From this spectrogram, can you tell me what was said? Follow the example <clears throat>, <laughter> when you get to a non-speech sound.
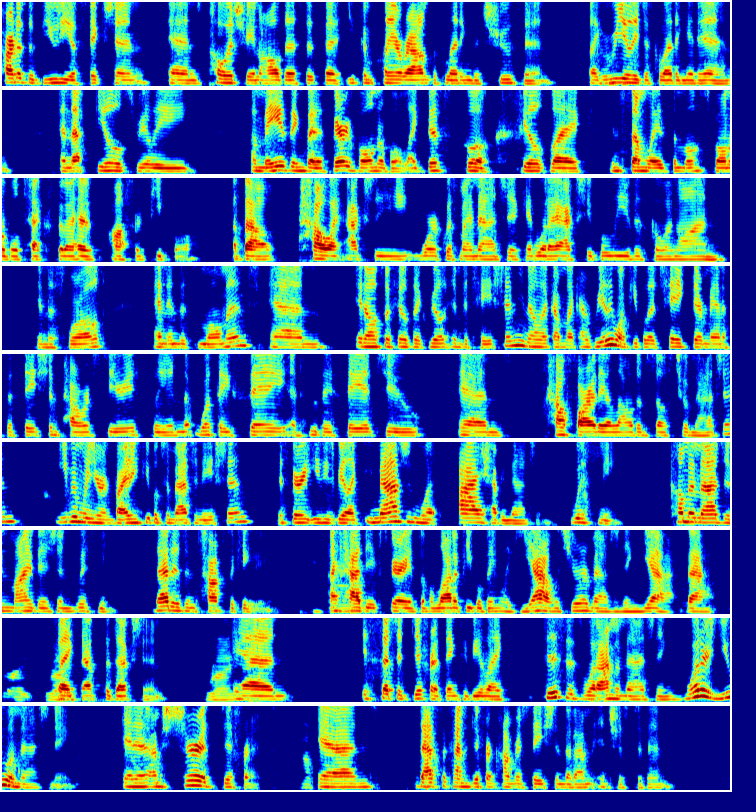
part of the beauty of fiction and poetry and all this is that you can play around with letting the truth in, like mm-hmm. really just letting it in. And that feels really amazing, but it's very vulnerable. Like this book feels like, in some ways, the most vulnerable text that I have offered people about how I actually work with my magic and what I actually believe is going on in this world and in this moment. And it also feels like real invitation, you know, like I'm like, I really want people to take their manifestation power seriously and what they say and who they say it to and how far they allow themselves to imagine. Even when you're inviting people to imagination, it's very easy to be like, imagine what I have imagined with me. Come imagine my vision with me. That is intoxicating. I've mm-hmm. had the experience of a lot of people being like, yeah, what you're imagining. Yeah, that. Right, right. it's like that's seduction. Right. And it's such a different thing to be like, this is what I'm imagining. What are you imagining? And I'm sure it's different. Yeah. And that's the kind of different conversation that I'm interested in.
